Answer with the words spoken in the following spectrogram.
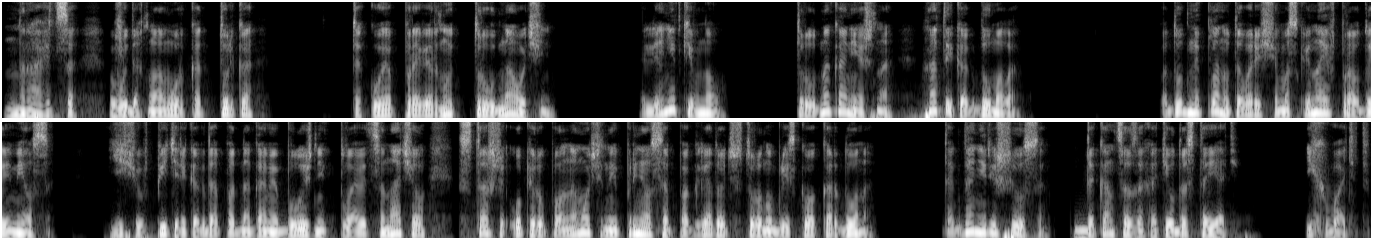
Нравится, выдохнула Мурка. Только такое провернуть трудно очень. Леонид кивнул. Трудно, конечно. А ты как думала? Подобный план у товарища Москвина и вправду имелся. Еще в Питере, когда под ногами булыжник плавиться начал, старший оперуполномоченный принялся поглядывать в сторону близкого кордона. Тогда не решился, до конца захотел достоять. И хватит.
